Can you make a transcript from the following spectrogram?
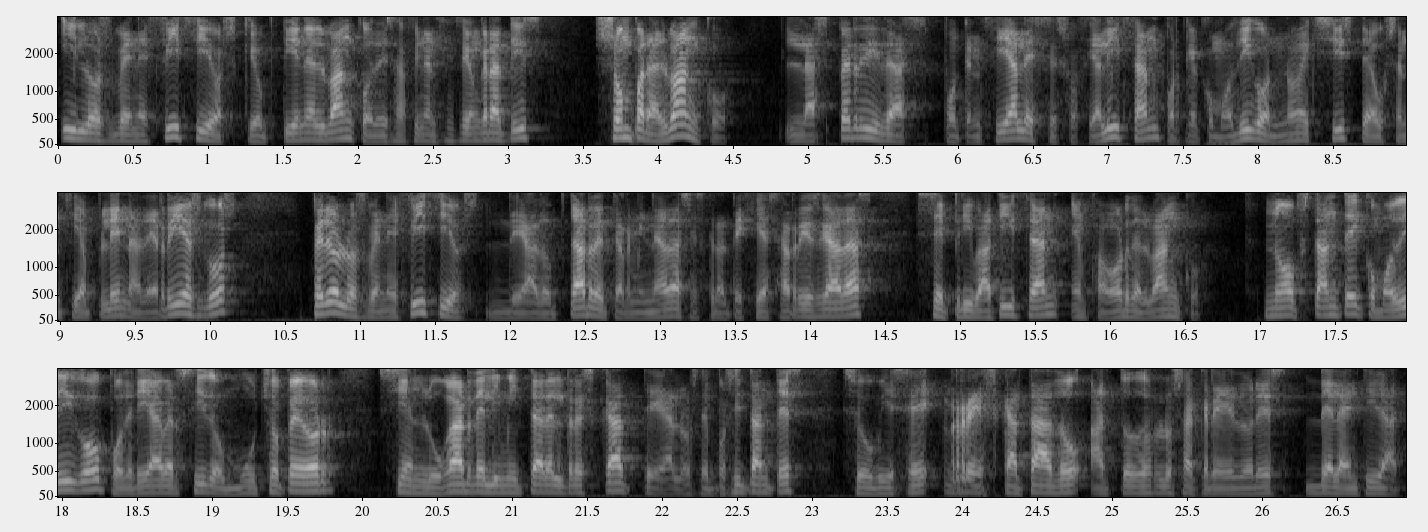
y los beneficios que obtiene el banco de esa financiación gratis son para el banco. Las pérdidas potenciales se socializan, porque como digo, no existe ausencia plena de riesgos, pero los beneficios de adoptar determinadas estrategias arriesgadas se privatizan en favor del banco. No obstante, como digo, podría haber sido mucho peor si en lugar de limitar el rescate a los depositantes, se hubiese rescatado a todos los acreedores de la entidad.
